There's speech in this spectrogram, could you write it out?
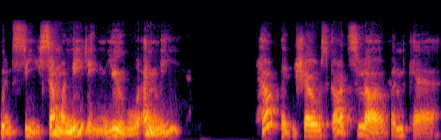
We can see someone needing you and me. Helping shows God's love and care.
